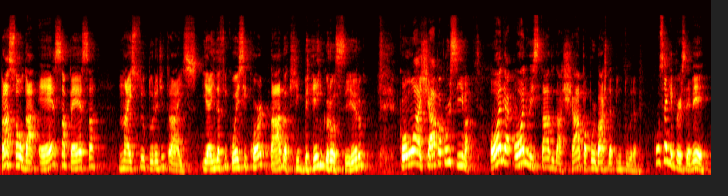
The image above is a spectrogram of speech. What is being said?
para soldar essa peça na estrutura de trás. E ainda ficou esse cortado aqui bem grosseiro com a chapa por cima. Olha, olha o estado da chapa por baixo da pintura. Consegue perceber?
